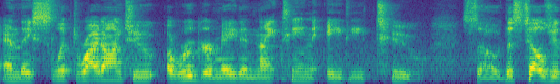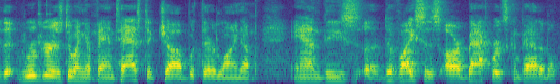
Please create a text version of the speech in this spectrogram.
and they slipped right onto a Ruger made in 1982. So this tells you that Ruger is doing a fantastic job with their lineup and these uh, devices are backwards compatible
